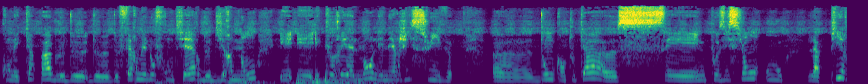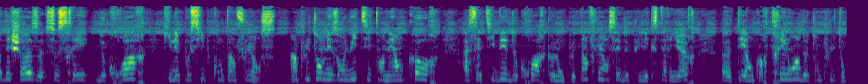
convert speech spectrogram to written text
qu'on est capable de, fermer nos frontières, de dire non et, que réellement l'énergie suive. Euh, donc en tout cas, euh, c'est une position où la pire des choses, ce serait de croire qu'il est possible qu'on t'influence. Un Pluton maison 8, si t'en es encore à cette idée de croire que l'on peut t'influencer depuis l'extérieur, euh, t'es encore très loin de ton Pluton.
